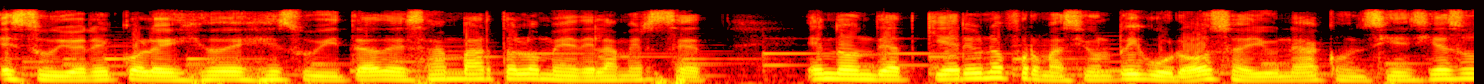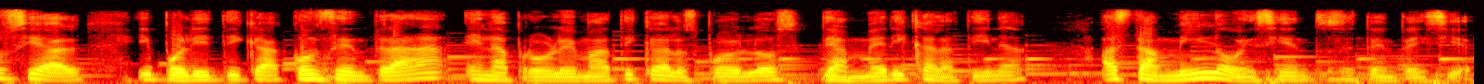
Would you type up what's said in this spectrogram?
Estudió en el Colegio de Jesuitas de San Bartolomé de la Merced en donde adquiere una formación rigurosa y una conciencia social y política concentrada en la problemática de los pueblos de América Latina hasta 1977.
